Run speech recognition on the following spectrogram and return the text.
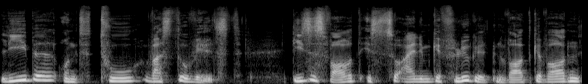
Liebe und tu, was du willst. Dieses Wort ist zu einem geflügelten Wort geworden,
